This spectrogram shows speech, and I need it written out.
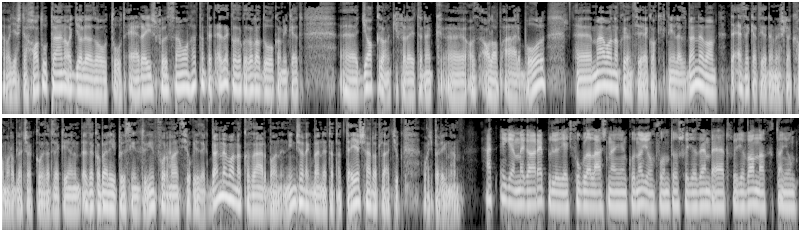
vagy este 6 után adja le az autót, erre is felszámolhatnak, tehát ezek azok az alapdolgok, amiket gyakran kifelejtenek az alapárból. Már vannak olyan cégek, akiknél ez benne van, de ezeket érdemes leghamarabb lecsekkolni. Ezek, ilyen, ezek a belépő szintű információk, ezek benne vannak az árban, nincsenek benne, tehát a teljes árat látjuk, vagy pedig nem. Hát igen, meg a repülőjegy foglalásnál ilyenkor nagyon fontos, hogy az ember, ugye vannak nagyon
